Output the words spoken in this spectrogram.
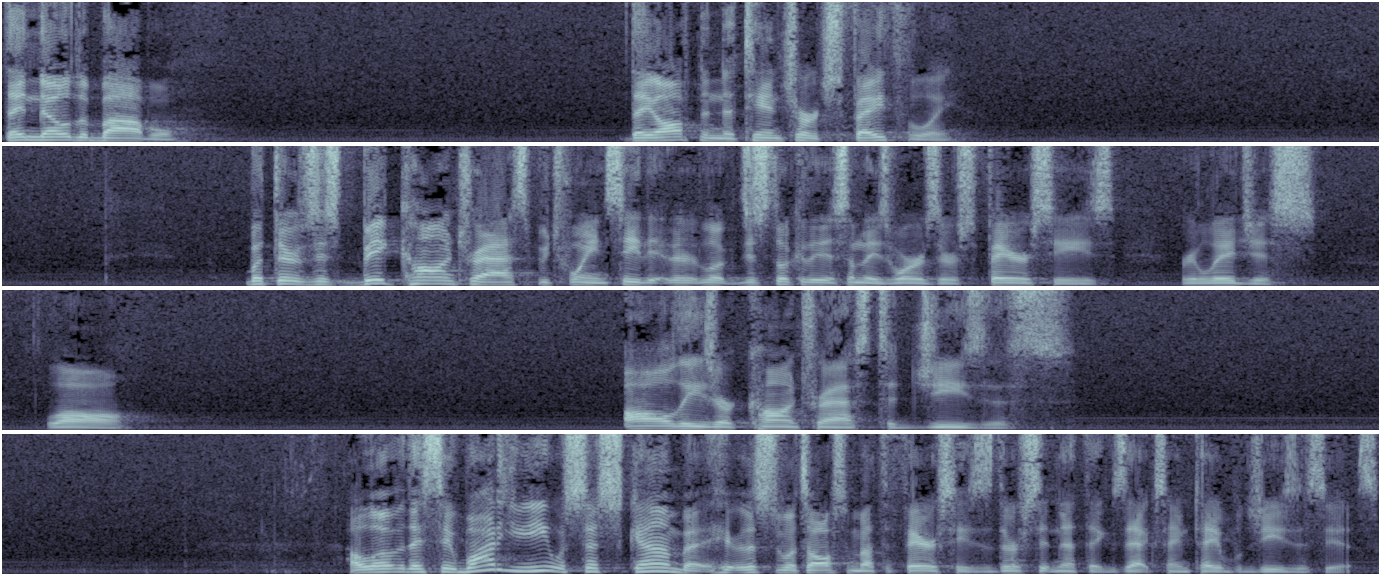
They know the Bible. They often attend church faithfully. But there's this big contrast between, see, look, just look at some of these words. There's Pharisees, religious, law. All these are contrasts to Jesus. I love it. They say, Why do you eat with such scum? But here, this is what's awesome about the Pharisees is they're sitting at the exact same table Jesus is.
